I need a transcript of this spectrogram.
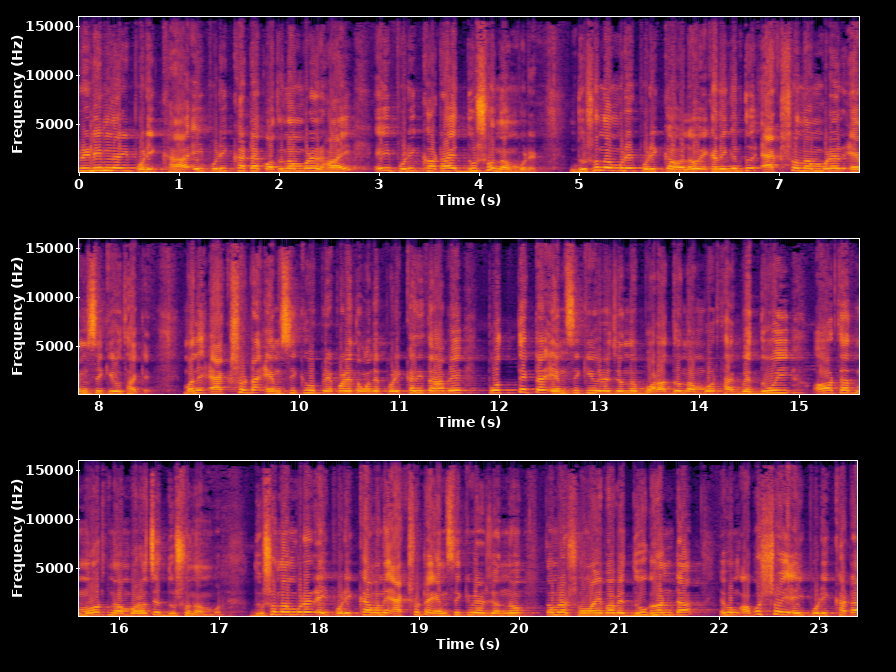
প্রিলিমিনারি পরীক্ষা, এই পরীক্ষাটা কত নম্বরের হয়? এই পরীক্ষাটা হয় দুশো নম্বরের। দুশো নম্বরের পরীক্ষা হলেও এখানে কিন্তু একশো নম্বরের এমসিকিউ থাকে। মানে একশোটা এমসিকিউ পেপারে তোমাদের পরীক্ষা দিতে হবে। প্রত্যেকটা এমসিকিউ এর জন্য বরাদ্দ নম্বর থাকবে দুই, অর্থাৎ মোট নম্বর হচ্ছে দুশো নম্বর। দুশো নম্বরের এই পরীক্ষা মানে একশোটা এমসিকিউ এর জন্য তোমরা সময় পাবে দু ঘণ্টা এবং অবশ্যই এই পরীক্ষাটা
